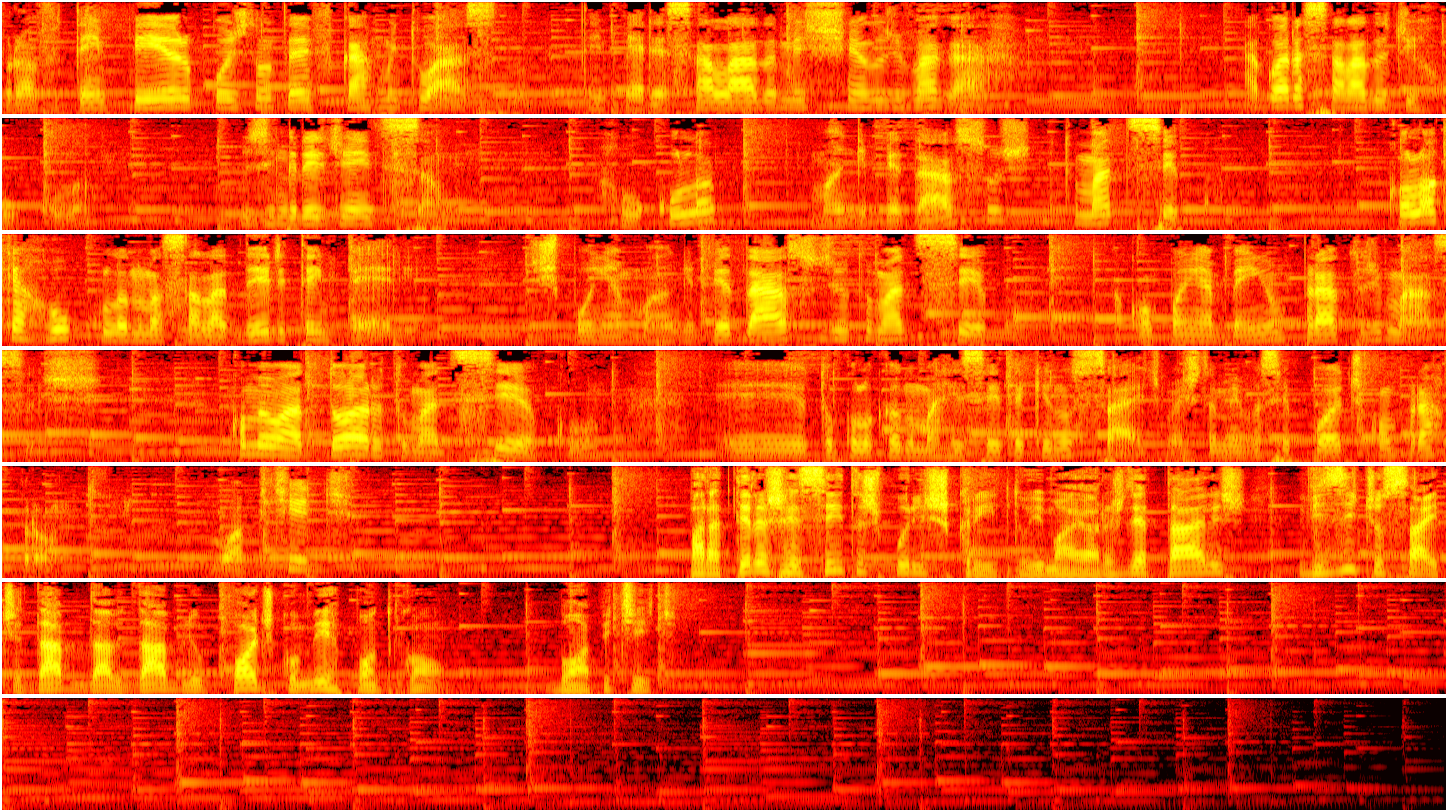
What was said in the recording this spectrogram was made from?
Prove o tempero, pois não deve ficar muito ácido. Tempere a salada mexendo devagar. Agora a salada de rúcula. Os ingredientes são rúcula, manga em pedaços e tomate seco. Coloque a rúcula numa saladeira e tempere. Disponha manga em pedaços e o tomate seco. Acompanha bem um prato de massas. Como eu adoro tomate seco, é, eu estou colocando uma receita aqui no site, mas também você pode comprar pronto. Bom apetite! Para ter as receitas por escrito e maiores detalhes, visite o site www.podcomer.com. Bom apetite!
